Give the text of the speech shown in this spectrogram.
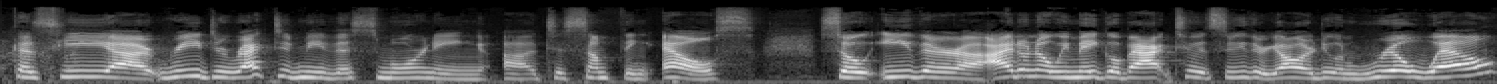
because he uh, redirected me this morning uh, to something else. So either, uh, I don't know, we may go back to it. So either y'all are doing real well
